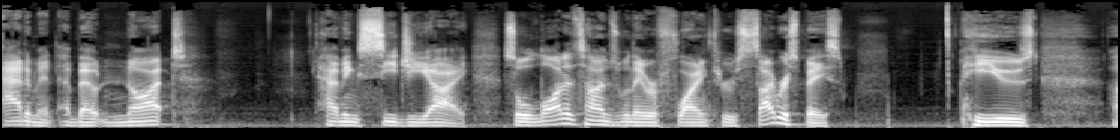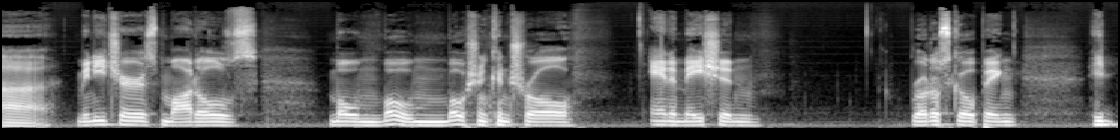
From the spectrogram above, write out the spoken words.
adamant about not having CGI. So a lot of times when they were flying through cyberspace he used uh, miniatures, models, mo- mo- motion control, animation, rotoscoping. He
